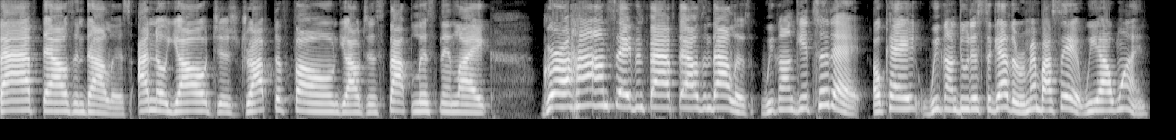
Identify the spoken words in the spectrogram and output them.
$5,000. I know y'all just dropped the phone. Y'all just stopped listening like, girl, how I'm saving $5,000. we going to get to that. Okay. we going to do this together. Remember, I said we are one.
